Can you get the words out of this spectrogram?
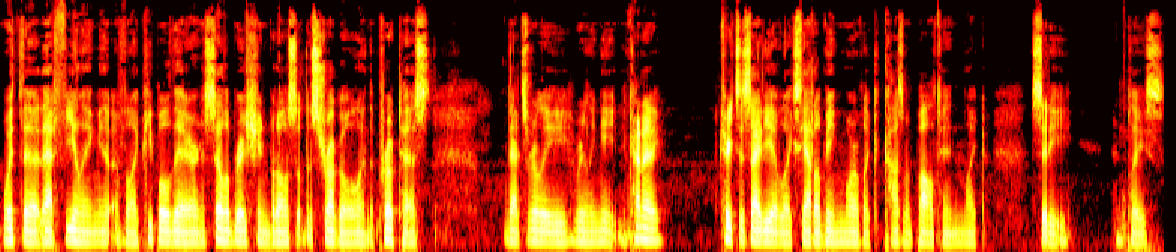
with the, that feeling of like people there and celebration, but also the struggle and the protest, that's really really neat. It kind of creates this idea of like Seattle being more of like a cosmopolitan like city and place.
